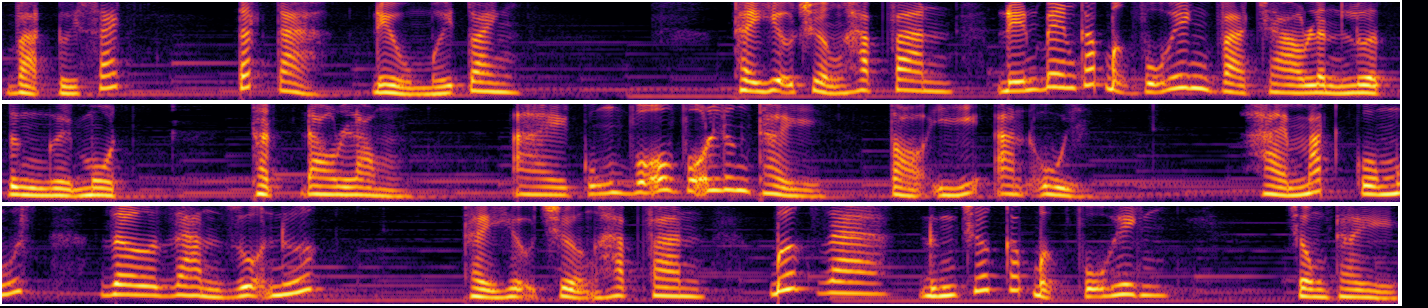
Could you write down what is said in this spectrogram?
và túi sách. Tất cả đều mới toanh. Thầy hiệu trưởng Hapvan đến bên các bậc phụ huynh và chào lần lượt từng người một. Thật đau lòng, ai cũng vỗ vỗ lưng thầy, tỏ ý an ủi. Hai mắt cô Mus giờ giàn ruộng nước. Thầy hiệu trưởng Haphan bước ra đứng trước các bậc phụ huynh. Trông thầy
